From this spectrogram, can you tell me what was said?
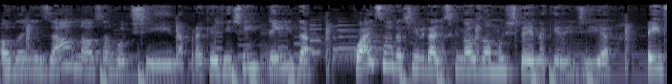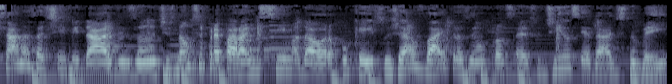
organizar a nossa rotina, para que a gente entenda quais são as atividades que nós vamos ter naquele dia, pensar nas atividades antes, não se preparar em cima da hora, porque isso já vai trazer um processo de ansiedade também.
